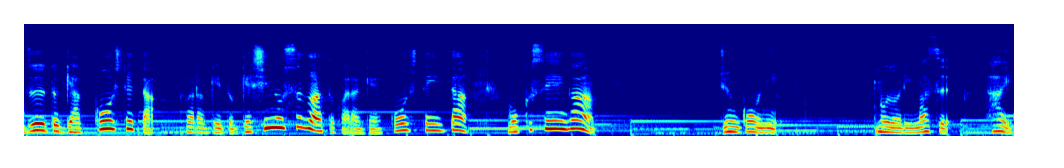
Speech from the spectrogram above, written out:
うずっと逆行してた。から、けど夏至のすぐ後から逆行していた木星が巡行に戻ります。はい、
